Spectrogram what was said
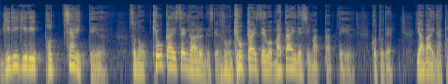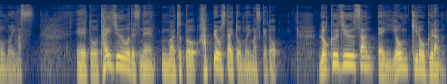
ギリギリぽっちゃりっていう、その境界線があるんですけども、境界線をまたいでしまったっていうことで、やばいなと思います。えっ、と、体重をですね、まあちょっと発表したいと思いますけど、63.4キログラム。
